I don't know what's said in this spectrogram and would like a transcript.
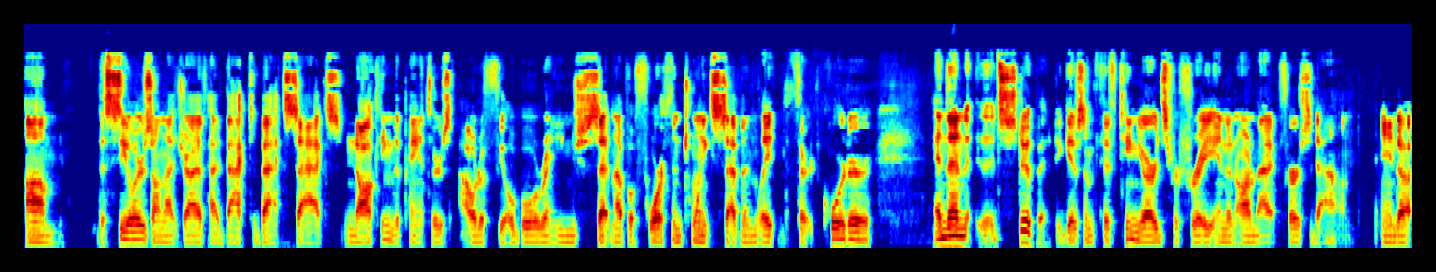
um, the Steelers on that drive had back-to-back sacks knocking the Panthers out of field goal range setting up a fourth and 27 late in the third quarter and then it's stupid. It gives them 15 yards for free and an automatic first down. And uh,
